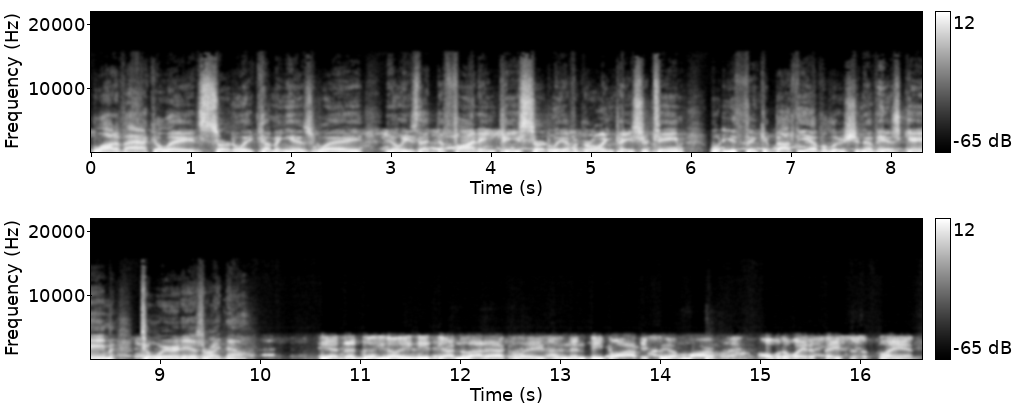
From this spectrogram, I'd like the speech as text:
A lot of accolades certainly coming his way. You know, he's that defining piece, certainly, of a growing Pacer team. What do you think about the evolution of his game to where it is right now? Yeah, the, the, you know, he, he's gotten a lot of accolades, and, and people obviously are marveling over the way the Pacers are playing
